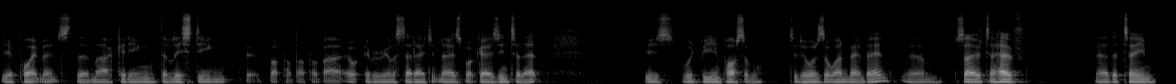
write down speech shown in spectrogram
the appointments, the marketing, the listing. Blah, blah, blah, blah, blah. Every real estate agent knows what goes into that. Is would be impossible to do it as a one man band. Um, so to have you know, the team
